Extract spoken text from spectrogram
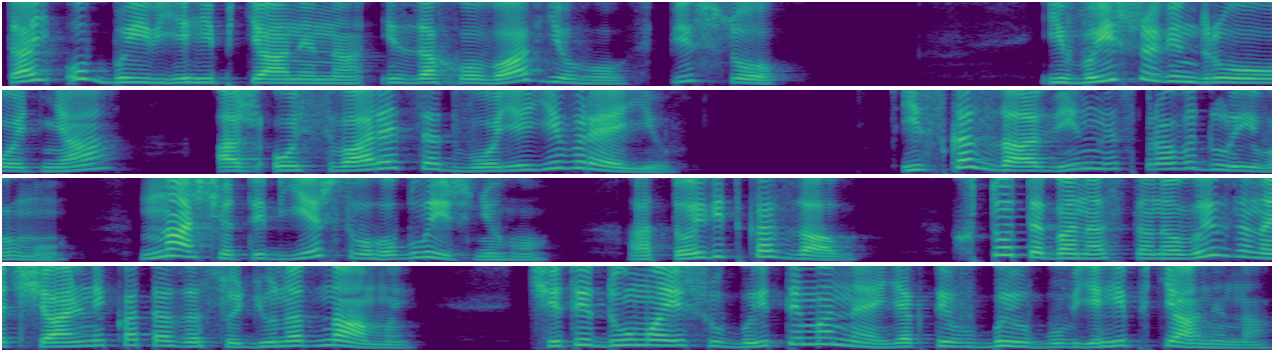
та й убив єгиптянина і заховав його в пісок. І вийшов він другого дня, аж ось сваряться двоє євреїв. І сказав він несправедливому Нащо ти б'єш свого ближнього? А той відказав Хто тебе настановив за начальника та за суддю над нами? Чи ти думаєш убити мене, як ти вбив був єгиптянина?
